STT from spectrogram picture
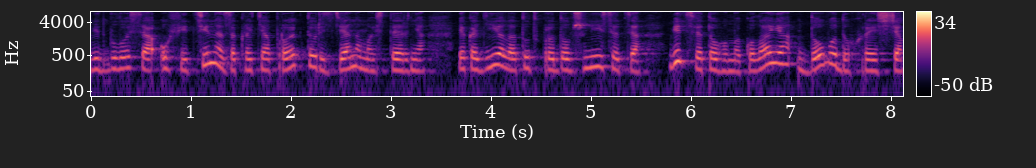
відбулося офіційне закриття проєкту «Різдвяна майстерня», яка діяла тут впродовж місяця від Святого Миколая до Водохреща.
